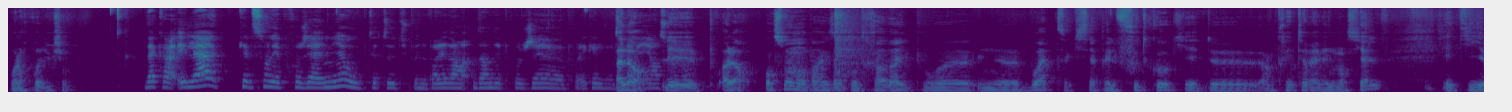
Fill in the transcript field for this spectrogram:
pour leur production. D'accord, et là, quels sont les projets à venir? Ou peut-être tu peux nous parler d'un des projets euh, pour lesquels vous travaillez en ce moment? Alors, en ce moment, par exemple, on travaille pour euh, une boîte qui s'appelle Foodco, qui est de, un traiteur événementiel, et qui,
